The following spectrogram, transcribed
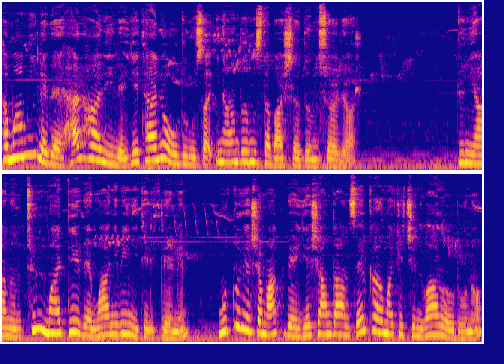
tamamıyla ve her haliyle yeterli olduğumuza inandığımızda başladığını söylüyor. Dünyanın tüm maddi ve manevi niteliklerinin mutlu yaşamak ve yaşamdan zevk almak için var olduğunu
